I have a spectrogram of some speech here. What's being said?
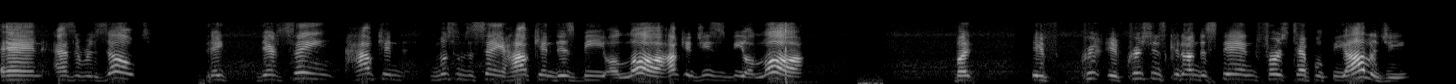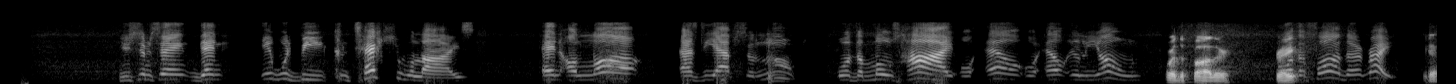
And as a result, they they're saying how can Muslims are saying how can this be Allah? How can Jesus be Allah? But if if Christians could understand First Temple theology, you see what I'm saying? Then it would be contextualized, and Allah as the absolute or the Most High or El or El Elyon or the Father, right? Or the Father, right? Yeah.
